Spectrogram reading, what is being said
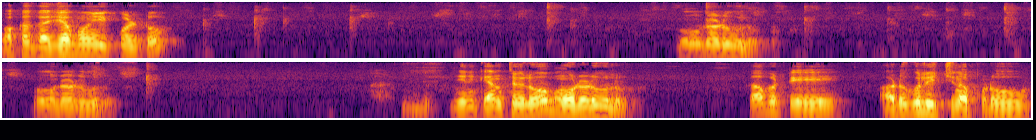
ఒక గజము ఈక్వల్ టు మూడు అడుగులు. మూడు అడుగులు. దీనికి ఎంత విలువ? మూడు అడుగులు. కాబట్టి అడుగులు ఇచ్చినప్పుడు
